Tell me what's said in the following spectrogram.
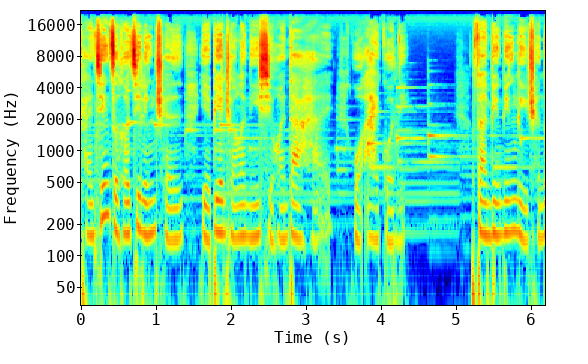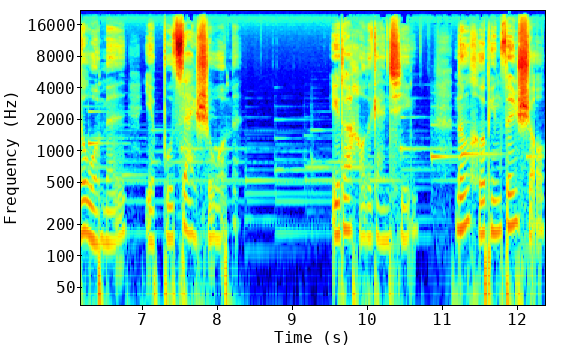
阚清子和纪凌尘也变成了你喜欢大海，我爱过你。范冰冰、李晨的我们也不再是我们。一段好的感情，能和平分手，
